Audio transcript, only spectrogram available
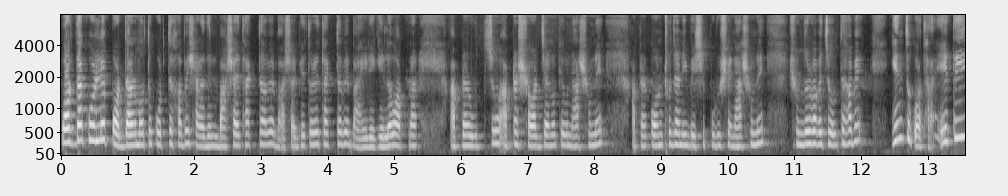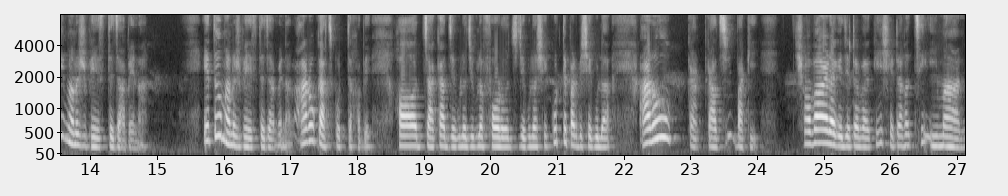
পর্দা করলে পর্দার মতো করতে হবে, সারাদিন বাসায় থাকতে হবে, বাসার ভেতরে থাকতে হবে, বাইরে গেলেও আপনার আপনার উচ্চ, আপনার স্বর যেন কেউ না শুনে, আপনার কণ্ঠ জানি বেশি পুরুষে না শুনে, সুন্দরভাবে চলতে হবে। কিন্তু কথা, এতেই মানুষ ভেস্তে যাবে না। এতেও মানুষ ভেস্তে যাবে না। আরও কাজ করতে হবে। হজ, জাকাত যেগুলো যেগুলো ফরজ, যেগুলো সে করতে পারবে সেগুলা। আরও কাজ বাকি। সবার আগে যেটা বাকি সেটা হচ্ছে ইমান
